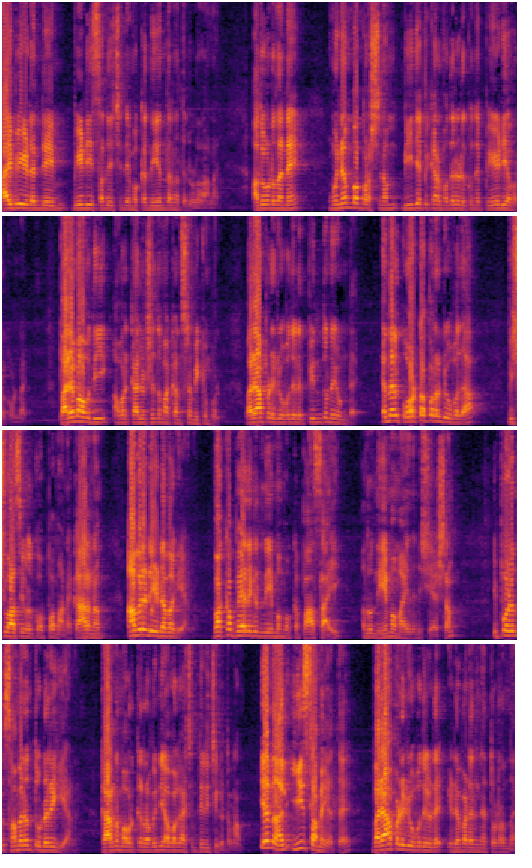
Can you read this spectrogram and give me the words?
ഹൈബീഡന്റെയും വി ഡി സതീഷിന്റെയും ഒക്കെ നിയന്ത്രണത്തിലുള്ളതാണ്. അതുകൊണ്ട് തന്നെ മുനമ്പം പ്രശ്നം ബി ജെ പിക്കാർ മുതലെടുക്കുന്ന പേടി അവർക്കുണ്ട്. പരമാവധി അവർ കലുഷിതമാക്കാൻ ശ്രമിക്കുമ്പോൾ വരാപ്പുഴ രൂപതയുടെ പിന്തുണയുണ്ട്. എന്നാൽ കോട്ടപ്പുറം രൂപത വിശ്വാസികൾക്കൊപ്പമാണ്. കാരണം അവരുടെ ഇടവകയാണ്. വക്ക ഭേദഗതി നിയമമൊക്കെ പാസ്സായി. അത് നിയമമായതിന് ശേഷം ഇപ്പോഴും സമരം തുടരുകയാണ്. കാരണം അവർക്ക് റവന്യൂ അവകാശം തിരിച്ചു കിട്ടണം. എന്നാൽ ഈ സമയത്ത് വരാപ്പടി രൂപതയുടെ ഇടപെടലിനെ തുടർന്ന്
